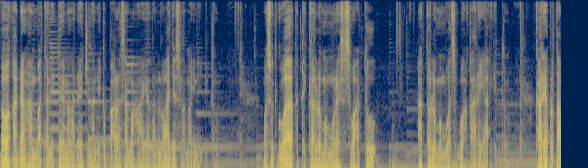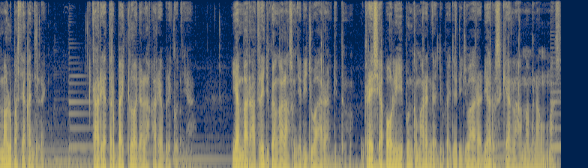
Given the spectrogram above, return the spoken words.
bahwa kadang hambatan itu emang adanya cuma di kepala sama hayalan lo aja selama ini gitu. Maksud gue ketika lo memulai sesuatu atau lo membuat sebuah karya gitu, karya pertama lo pasti akan jelek. Karya terbaik lo adalah karya berikutnya. Ya Mbak Ratri juga nggak langsung jadi juara gitu. Gracia Poli pun kemarin gak juga jadi juara. Dia harus sekian lama menang emas.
